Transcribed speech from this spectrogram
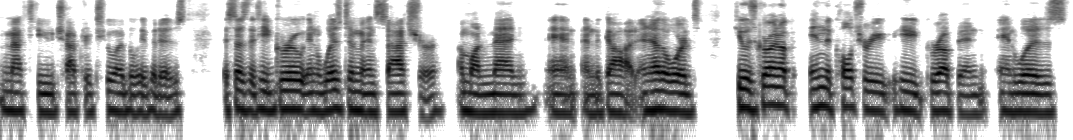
matthew chapter 2 i believe it is it says that he grew in wisdom and stature among men and and god. In other words he was growing up in the culture he, he grew up in and was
